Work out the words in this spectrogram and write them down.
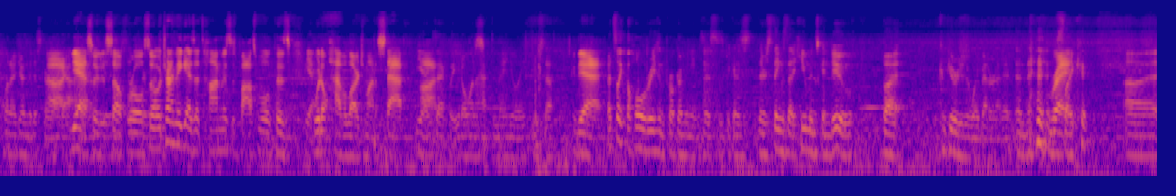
that when I joined the Discord. Uh, got- yeah, so a the self role. So we're trying to make it as autonomous as possible because Yeah. we don't have a large amount of staff. Yeah, Uh, exactly. You don't want to have to manually do stuff. Yeah. That's like the whole reason programming exists is because there's things that humans can do, but computers are way better at it. And Right. like, uh,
